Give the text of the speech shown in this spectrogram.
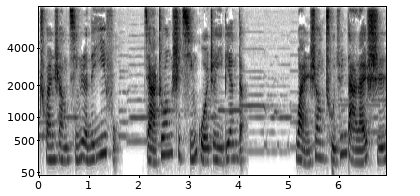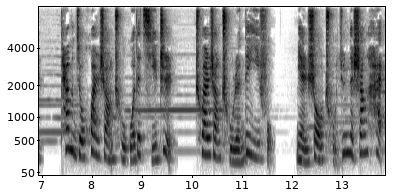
穿上秦人的衣服，假装是秦国这一边的；晚上楚军打来时，他们就换上楚国的旗帜。穿上楚人的衣服，免受楚军的伤害。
